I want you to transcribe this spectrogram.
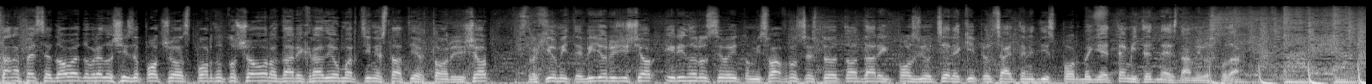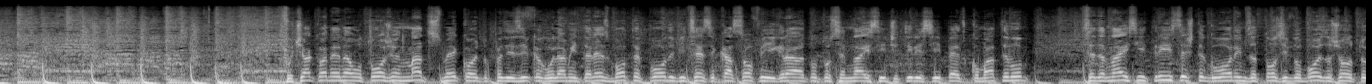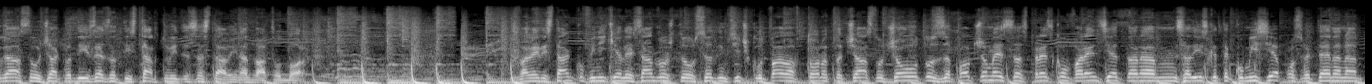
Стана 5 следове, добре дошли, започва спортното шоу на Дарик Радио, Мартин Естатиев, тон режисьор, Страхилмите видеорежисьор, Ирина Русева и Томислав Русев, студиото на Дарик, пози от цели екипи от сайта ни Диспорт БГ. Темите днес, дами и господа. В очакване на отложен матч сме, който предизвика голям интерес. Ботев, Плодив и ЦСК София играят от 18.45 в Коматево. 17.30 ще говорим за този двобой, защото тогава се очаква да излезат и стартовите състави на двата отбора. Валери Станков и Ники Александров ще обсъдим всичко това във втората част от шоуто. Започваме с пресконференцията на Съдийската комисия, посветена на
